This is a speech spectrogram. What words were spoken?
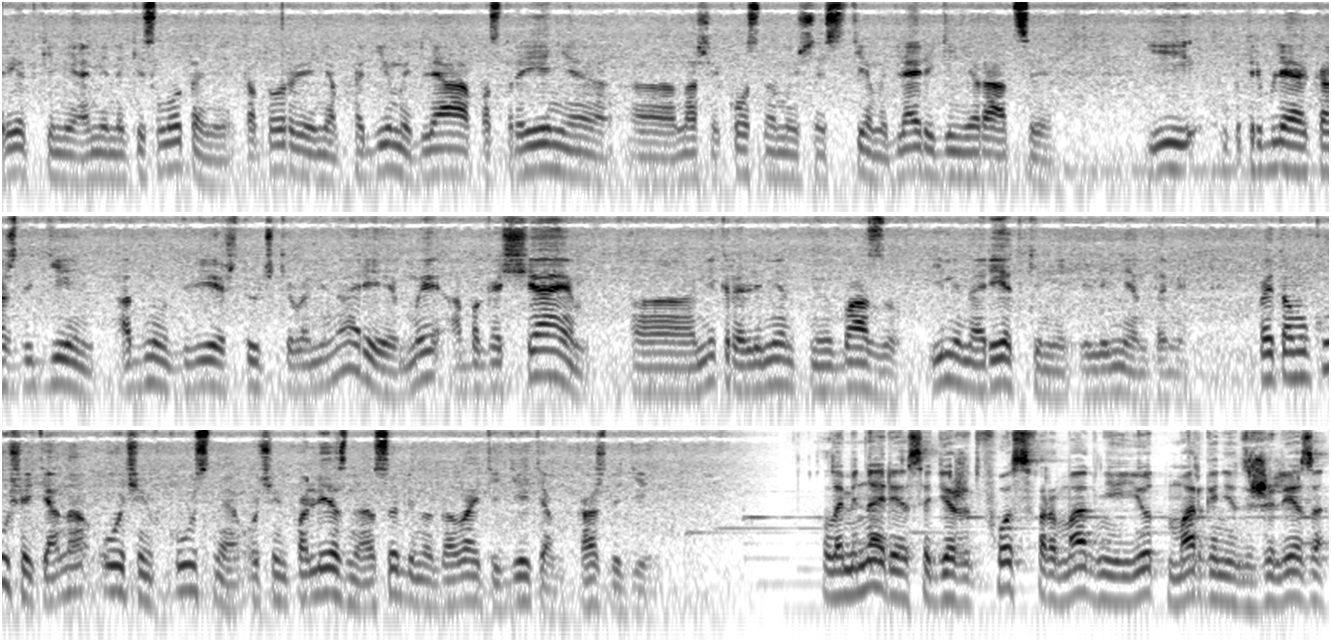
редкими аминокислотами, которые необходимы для построения нашей костно-мышечной системы, для регенерации, и употребляя каждый день одну-две штучки ламинарии, мы обогащаем э, микроэлементную базу именно редкими элементами. Поэтому кушайте, она очень вкусная, очень полезная, особенно давайте детям каждый день. Ламинария содержит фосфор, магний, йод, марганец, железо,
